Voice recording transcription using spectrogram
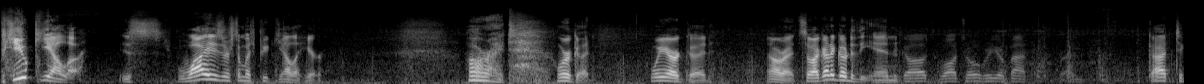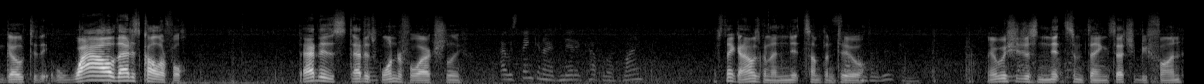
puke yella. Is why is there so much puke yella here? All right, we're good. We are good. All right, so I got to go to the inn. The gods watch over your battle, friend. Got to go to the. Wow, that is colorful. That is that is wonderful, actually. I was thinking I'd knit a couple of blankets. I was thinking I was gonna knit something too. Something to look in. Maybe we should just knit some things. That should be fun.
